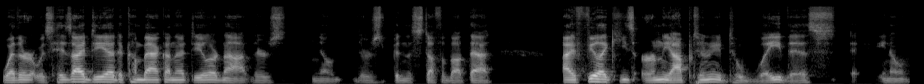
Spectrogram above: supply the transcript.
whether it was his idea to come back on that deal or not, there's you know there's been the stuff about that. I feel like he's earned the opportunity to weigh this. You know,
